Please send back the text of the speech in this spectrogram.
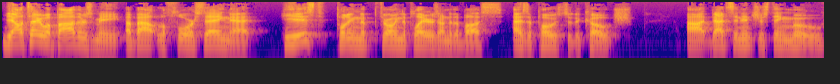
Yeah, I'll tell you what bothers me about LaFleur saying that he is putting the throwing the players under the bus as opposed to the coach. Uh, that's an interesting move.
